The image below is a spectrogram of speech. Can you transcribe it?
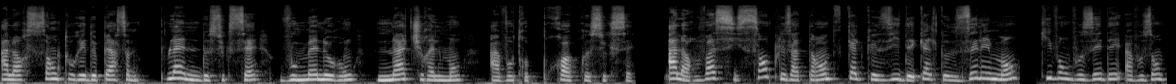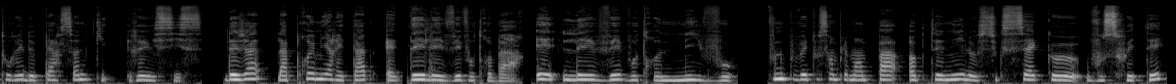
Alors s'entourer de personnes pleines de succès vous mèneront naturellement à votre propre succès. Alors voici sans plus attendre quelques idées, quelques éléments qui vont vous aider à vous entourer de personnes qui réussissent. Déjà, la première étape est d'élever votre barre, élever votre niveau. Vous ne pouvez tout simplement pas obtenir le succès que vous souhaitez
